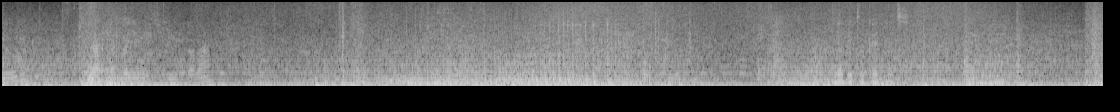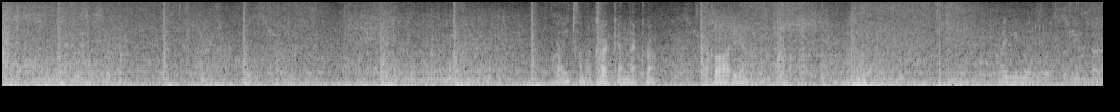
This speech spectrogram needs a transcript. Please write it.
Jó. Látom, megyünk itt alá. Javítok egyet. Visszaszedem. Ah, itt van a Krakennek a karja. Megint az itt alá.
